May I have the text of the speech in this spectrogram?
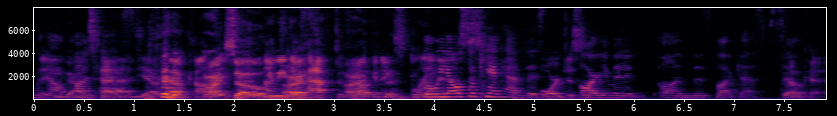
without that context. had. Yeah, without. All right, so you either all right, have to all right, fucking let's- explain. But we also can't have this Or just- argument on this podcast. So Okay.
